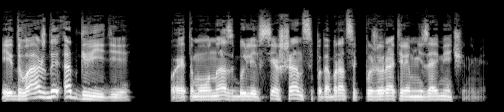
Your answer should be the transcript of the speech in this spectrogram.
и дважды от Гвидии, поэтому у нас были все шансы подобраться к пожирателям незамеченными.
